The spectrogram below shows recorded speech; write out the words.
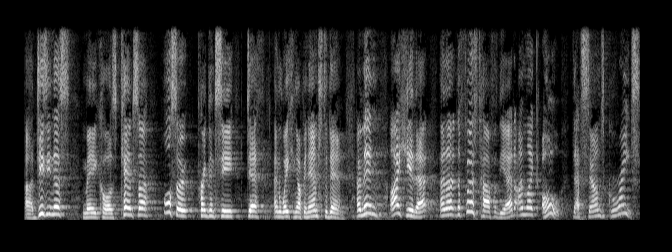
uh, dizziness, may cause cancer, also pregnancy, death, and waking up in Amsterdam. And then I hear that, and uh, the first half of the ad, I'm like, oh, that sounds great.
